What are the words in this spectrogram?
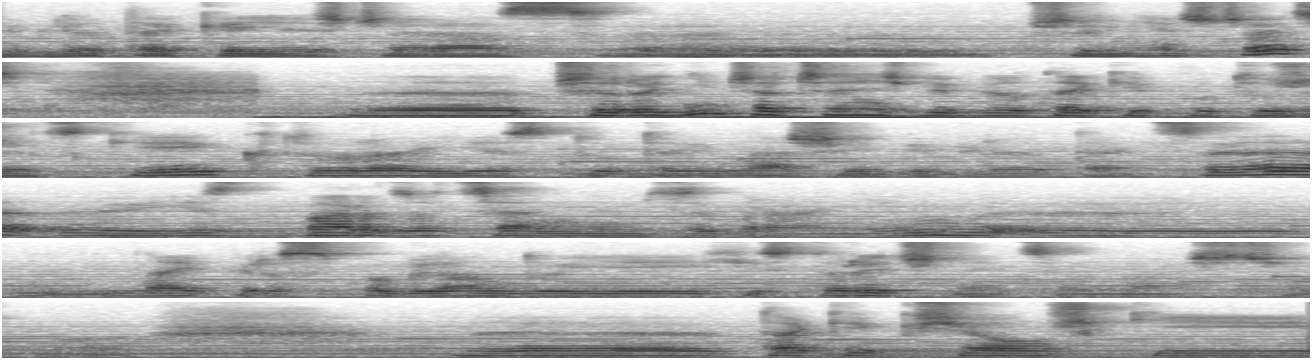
bibliotekę jeszcze raz e, przemieszczać. E, Przyrodnicza część Biblioteki Poturzyckiej, która jest tutaj w naszej bibliotece, jest bardzo cennym zebraniem. Najpierw z poglądu jej historycznej cenności, bo takie książki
